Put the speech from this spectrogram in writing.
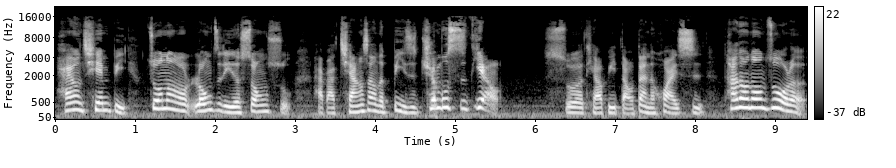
还用铅笔捉弄笼子里的松鼠，还把墙上的壁纸全部撕掉。所有调皮捣蛋的坏事，他通通做了。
